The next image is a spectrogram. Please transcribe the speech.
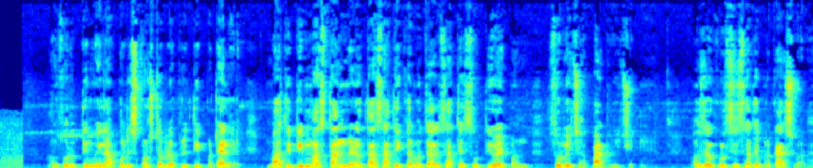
આમ સુરતની મહિલા પોલીસ કોન્સ્ટેબલ પ્રીતિ પટેલે ભારતીય ટીમમાં સ્થાન મેળવતા સાથી કર્મચારીઓ સાથે સુરતીઓએ પણ શુભેચ્છા પાઠવી છે. અઝર કૃષિ સાથે પ્રકાશવાળા.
